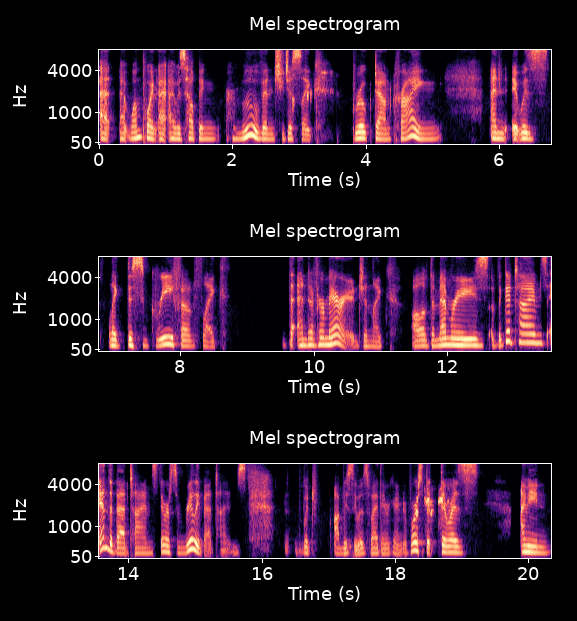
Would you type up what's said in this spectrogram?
at, at one point I, I was helping her move and she just like broke down crying. And it was like this grief of like the end of her marriage and like all of the memories of the good times and the bad times. There were some really bad times, which obviously was why they were getting divorced. But there was, I mean,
